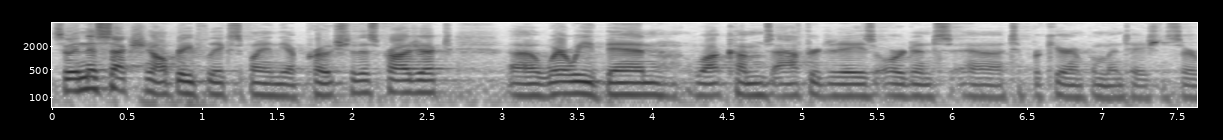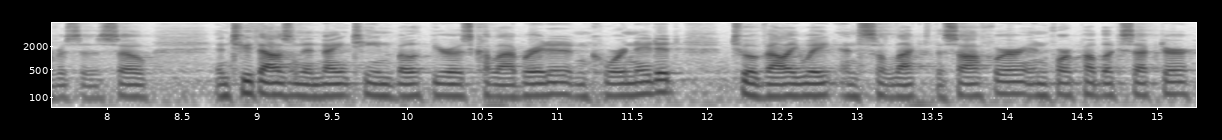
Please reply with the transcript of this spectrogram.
So in this section, I'll briefly explain the approach to this project, uh, where we've been, what comes after today's ordinance uh, to procure implementation services. So in 2019, both bureaus collaborated and coordinated to evaluate and select the software Infor public sector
